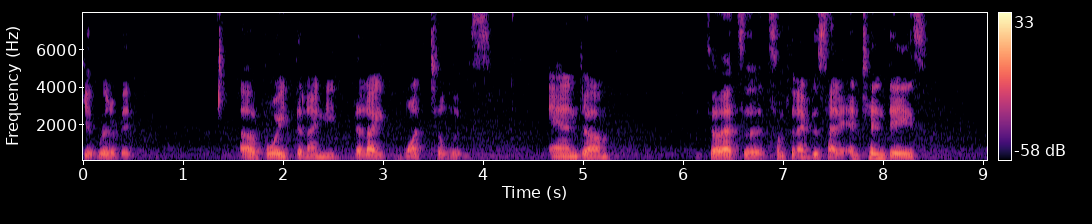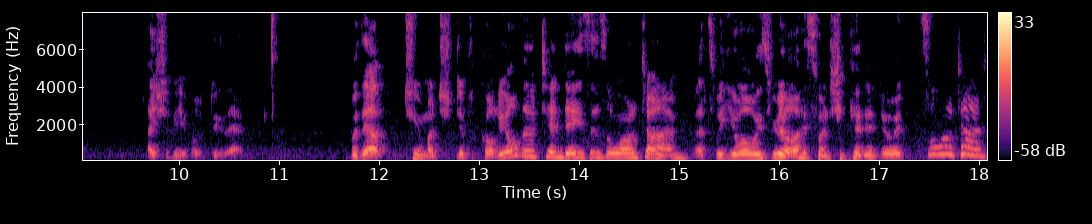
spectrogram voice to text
get rid of it of weight that I need that I want to lose, and um, so that's a, something I've decided. In 10 days, I should be able to do that without too much difficulty. Although 10 days is a long time. That's what you always realize once you get into it. It's a long time.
